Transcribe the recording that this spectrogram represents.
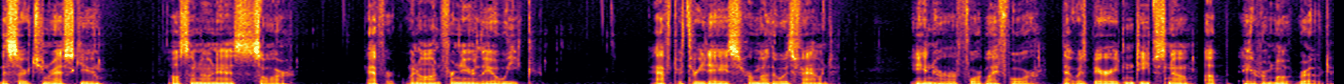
The search and rescue, also known as SAR, effort went on for nearly a week. After three days, her mother was found in her 4x4 that was buried in deep snow up a remote road.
